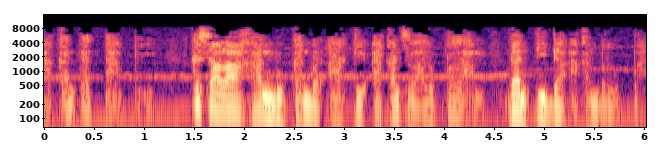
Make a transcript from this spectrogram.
Akan tetapi, kesalahan bukan berarti akan selalu kelam dan tidak akan berubah.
